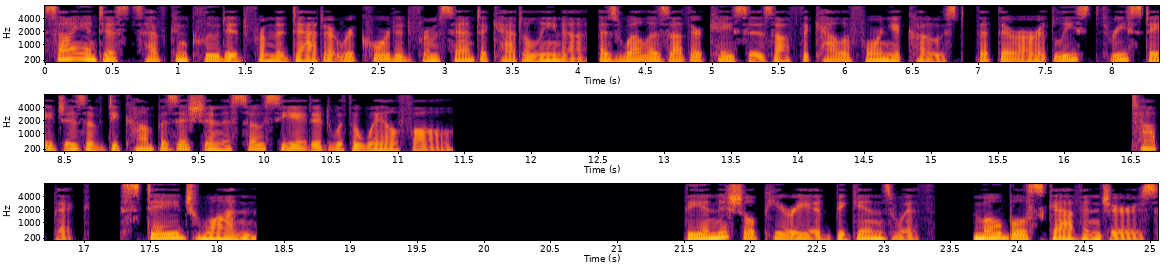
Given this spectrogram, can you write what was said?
Scientists have concluded from the data recorded from Santa Catalina, as well as other cases off the California coast, that there are at least three stages of decomposition associated with a whale fall. Topic. Stage 1 The initial period begins with mobile scavengers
